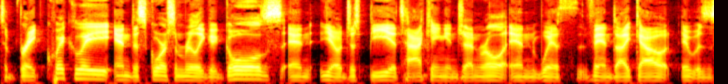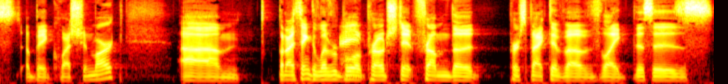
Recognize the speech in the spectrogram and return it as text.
to break quickly and to score some really good goals and you know just be attacking in general. And with Van Dijk out, it was a big question mark. Um, but I think Liverpool approached it from the perspective of like this is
